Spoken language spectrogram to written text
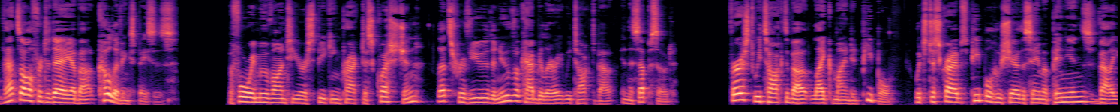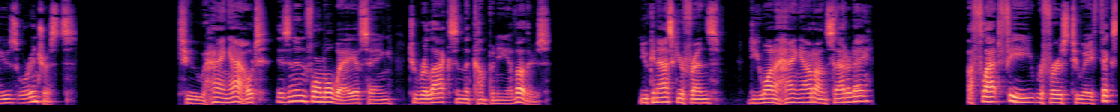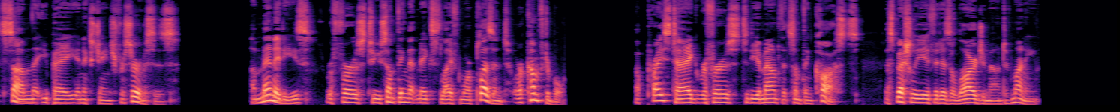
That's all for today about co living spaces. Before we move on to your speaking practice question, let's review the new vocabulary we talked about in this episode. First, we talked about like minded people, which describes people who share the same opinions, values, or interests. To hang out is an informal way of saying to relax in the company of others. You can ask your friends, Do you want to hang out on Saturday? A flat fee refers to a fixed sum that you pay in exchange for services. Amenities refers to something that makes life more pleasant or comfortable. A price tag refers to the amount that something costs, especially if it is a large amount of money.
